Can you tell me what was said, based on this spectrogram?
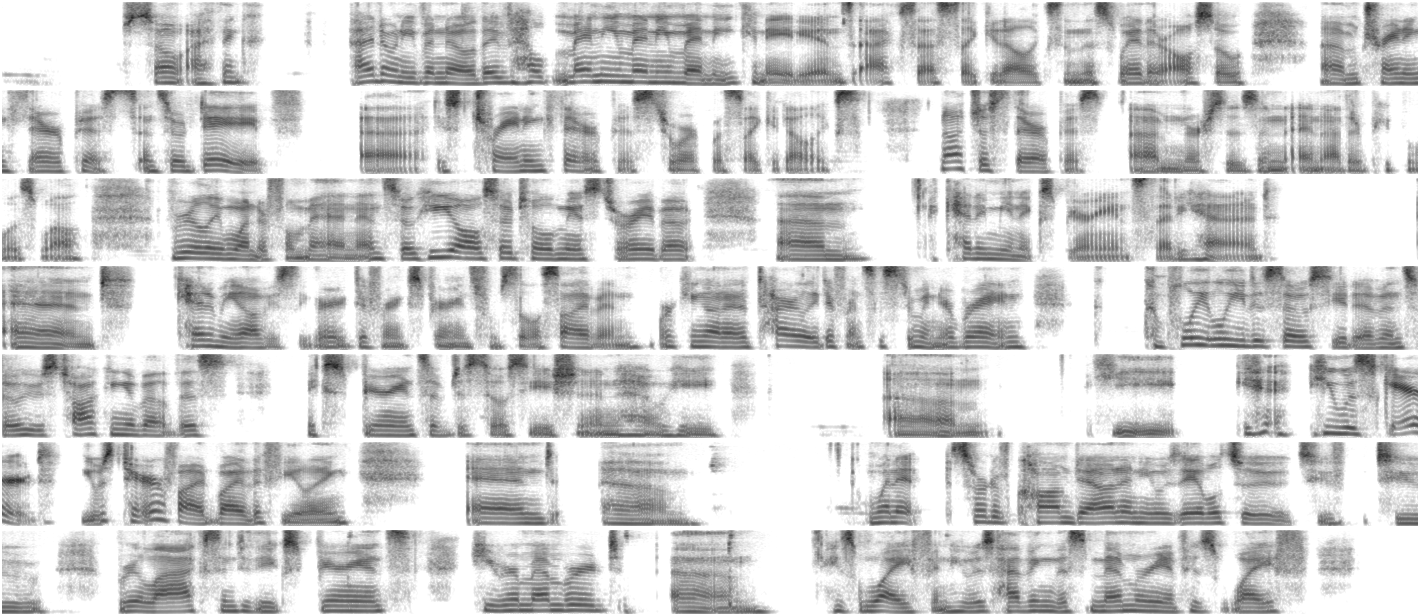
So I think I don't even know. They've helped many, many, many Canadians access psychedelics in this way. They're also um, training therapists. And so Dave uh, is training therapists to work with psychedelics, not just therapists, um, nurses, and, and other people as well. Really wonderful man. And so he also told me a story about um, a ketamine experience that he had. And ketamine, obviously, very different experience from psilocybin, working on an entirely different system in your brain, completely dissociative. And so he was talking about this experience of dissociation and how he um, he he was scared. He was terrified by the feeling, and um, when it sort of calmed down and he was able to to to relax into the experience, he remembered um, his wife, and he was having this memory of his wife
